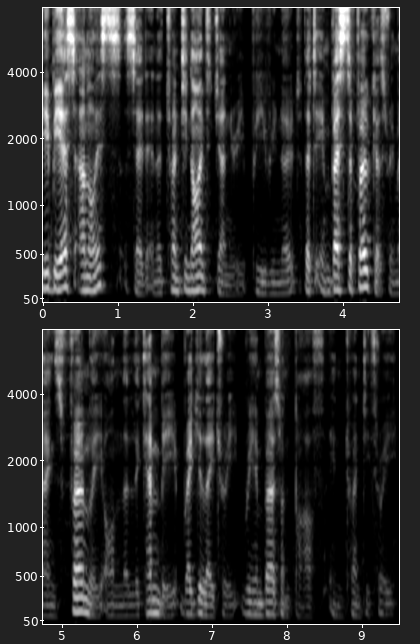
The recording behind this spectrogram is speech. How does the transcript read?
UBS analysts said in a 29th January preview note that investor focus remains firmly on the Leqembi regulatory reimbursement path in 23.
